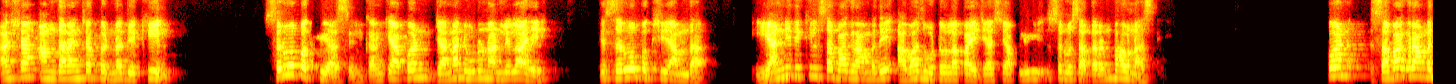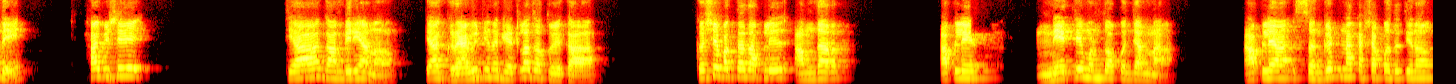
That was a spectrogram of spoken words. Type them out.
अशा आमदारांच्याकडनं देखील सर्व पक्षी असेल, कारण की आपण ज्यांना निवडून आणलेलं आहे, ते सर्व पक्षीय आमदार यांनी देखील सभागृहामध्ये आवाज उठवला पाहिजे, अशी आपली सर्वसाधारण भावना असते. पण सभागृहामध्ये हा विषय त्या गांभीर्यानं, त्या ग्रॅव्हिटीनं घेतला जातोय का? कसे बघतात आपले आमदार, आपले नेते म्हणतो आपण ज्यांना, आपल्या संघटना कशा पद्धतीनं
